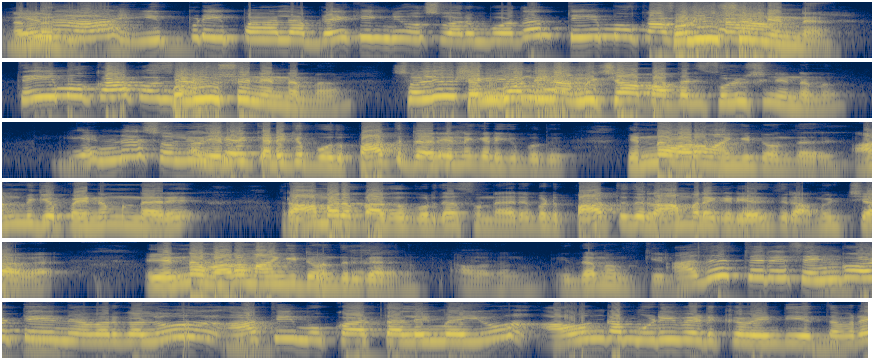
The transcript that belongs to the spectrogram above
நல்லது. ஏன்னா இப்படி பல பிரேக்கிங் நியூஸ் வரும்போதுதான் திமுக சொல்யூஷன் என்ன? திமுக சொல்யூஷன் என்ன மேம் சொல்யூஷன் அமித்ஷா பார்த்தாச்சு. சொல்யூஷன் என்ன மேம் என்ன சொல்யூஷன் என்ன கிடைக்க போகுது? பார்த்துட்டாரு என்ன கிடைக்க போகுது? என்ன வரம் வாங்கிட்டு வந்தாரு? ஆன்மீக பயணம் பண்ணாரு. ராமரை பார்க்க போறதா சொன்னாரு. பட் பார்த்தது ராமரை கிடையாது திரு அமித்ஷாவை. என்ன வரம் வாங்கிட்டு வந்திருக்காரு? அது திரு செங்கோட்டையன் அவர்களும் அதிமுக தலைமையும் அவங்க முடிவெடுக்க வேண்டிய தவிர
